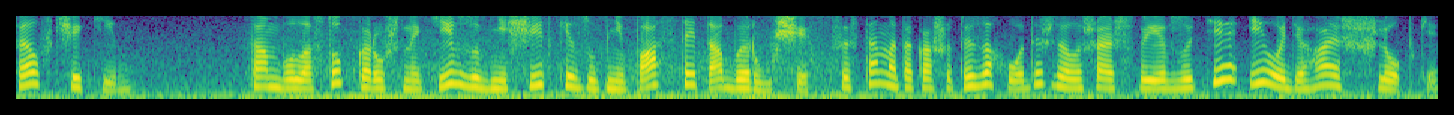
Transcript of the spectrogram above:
селф-чекін. Там була стопка рушників, зубні щітки, зубні пасти та беруші. Система така, що ти заходиш, залишаєш своє взуття і одягаєш шльопки.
